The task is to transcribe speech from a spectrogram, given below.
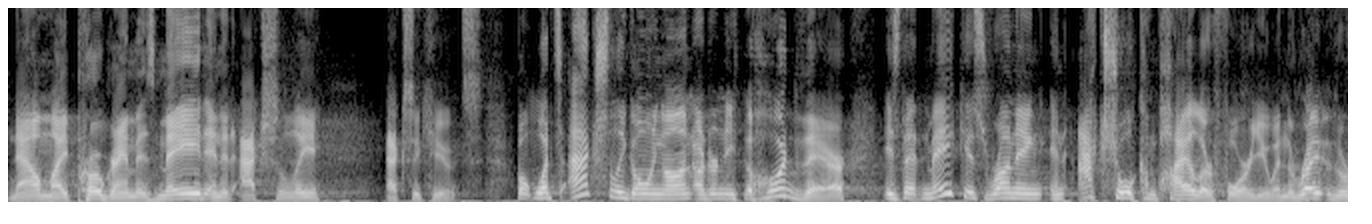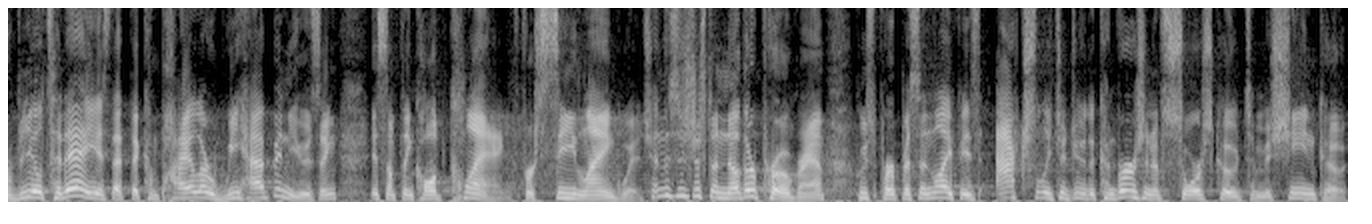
Now my program is made, and it actually executes. But what's actually going on underneath the hood there is that make is running an actual compiler for you. And the, re the, reveal today is that the compiler we have been using is something called Clang for C language. And this is just another program whose purpose in life is actually to do the conversion of source code to machine code.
